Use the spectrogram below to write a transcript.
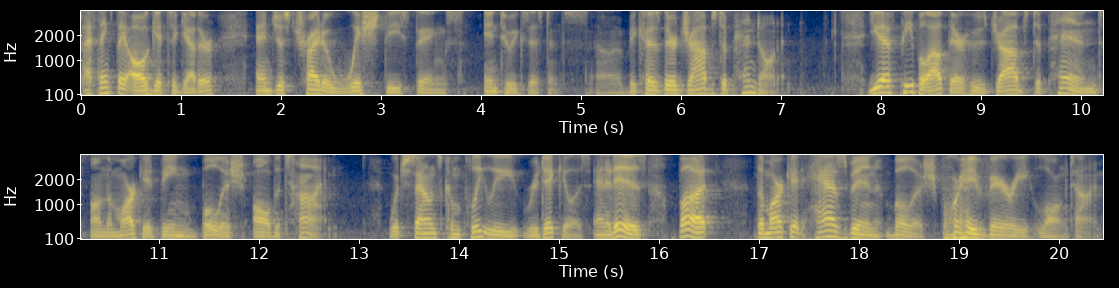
I think they all get together and just try to wish these things into existence uh, because their jobs depend on it. You have people out there whose jobs depend on the market being bullish all the time, which sounds completely ridiculous, and it is, but the market has been bullish for a very long time.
